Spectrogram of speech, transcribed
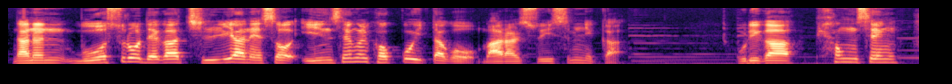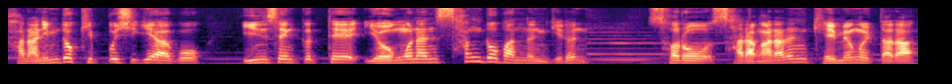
나는 무엇으로 내가 진리 안에서 인생을 걷고 있다고 말할 수 있습니까? 우리가 평생 하나님도 기쁘시게 하고 인생 끝에 영원한 상도 받는 길은 서로 사랑하라는 계명을 따라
